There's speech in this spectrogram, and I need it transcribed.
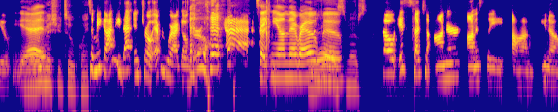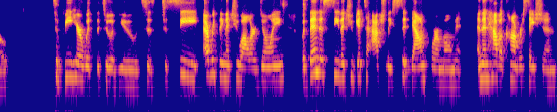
you. Yeah, Yeah. we miss you too, Queen. Tamika, I need that intro everywhere I go, girl. Take me on the road, Yes, boo. man. So it's such an honor, honestly, um, you know, to be here with the two of you, to to see everything that you all are doing, but then to see that you get to actually sit down for a moment and then have a conversation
